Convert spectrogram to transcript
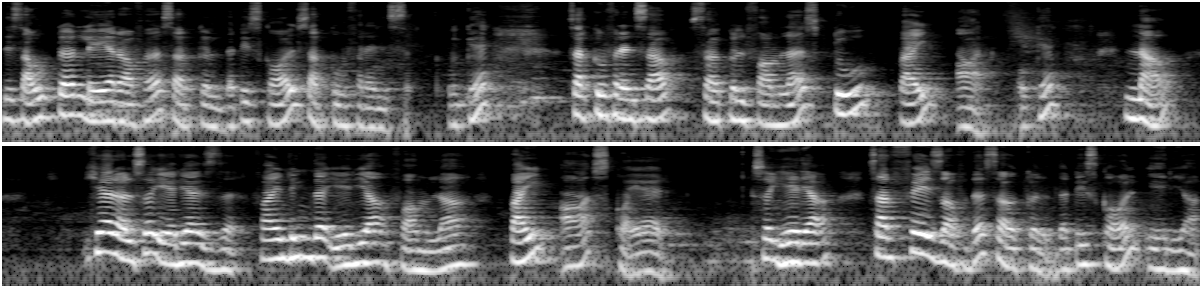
this outer layer of a circle that is called circumference. Okay circumference of circle formulas 2 pi r okay now here also area is there finding the area formula pi r squared so area surface of the circle that is called area.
